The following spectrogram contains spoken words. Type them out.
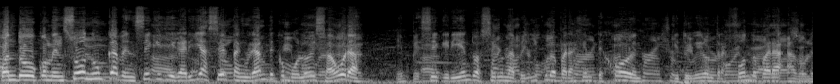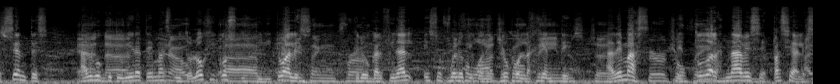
Cuando comenzó nunca pensé que llegaría a ser tan grande como lo es ahora. Empecé queriendo hacer una película para gente joven, que tuviera un trasfondo para adolescentes, algo que tuviera temas mitológicos y espirituales. Creo que al final eso fue lo que conectó con la gente, además de todas las naves espaciales.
